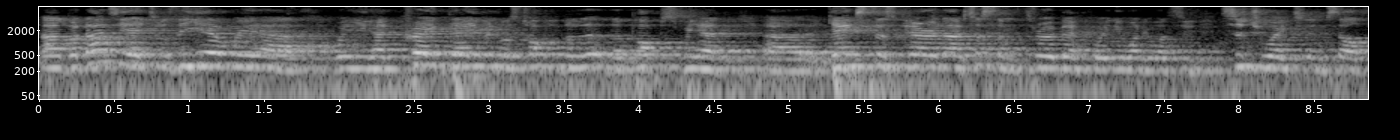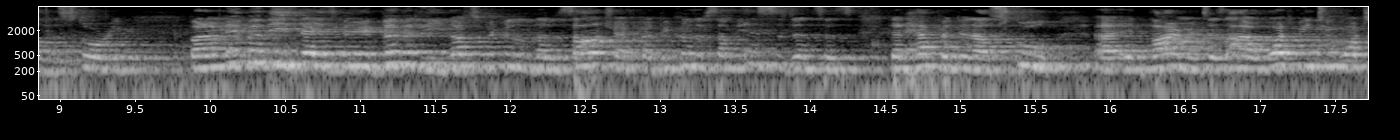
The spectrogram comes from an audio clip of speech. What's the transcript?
Uh, but 98 was the year where, uh, you had Craig David was top of the, the pops. We had uh, Gangsta's Paradise, just some throwback for anyone who wants to situate himself in the story. But I remember these days very vividly, not because of the soundtrack, but because of some incidences that happened in our school uh, environment as I wanted to watch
